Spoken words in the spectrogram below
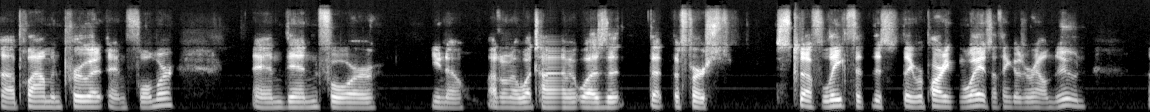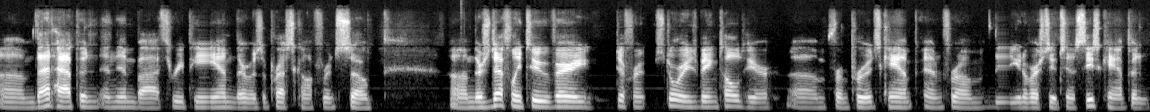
uh, Plowman, Pruitt, and Fulmer, and then for, you know, I don't know what time it was that that the first stuff leaked that this they were parting ways. I think it was around noon. Um, that happened, and then by 3 p.m. there was a press conference. So um, there's definitely two very different stories being told here um, from Pruitt's camp and from the University of Tennessee's camp. And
